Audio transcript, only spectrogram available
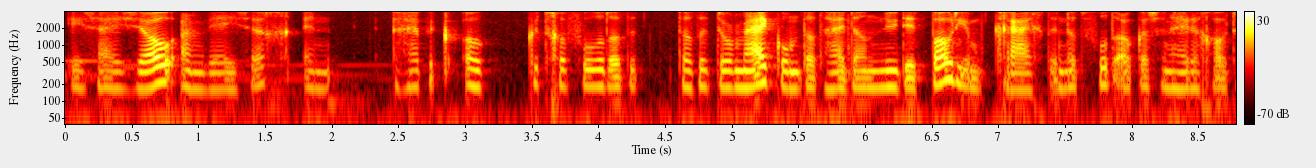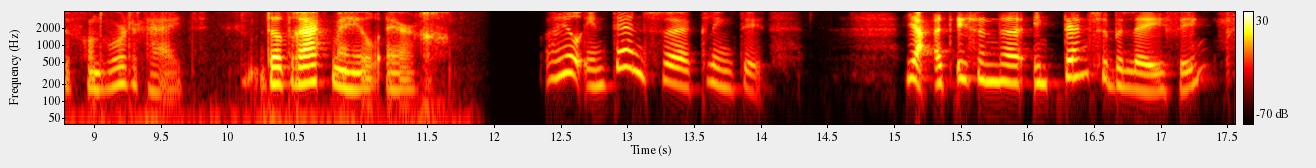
is hij zo aanwezig en heb ik ook het gevoel dat het, dat het door mij komt dat hij dan nu dit podium krijgt. En dat voelt ook als een hele grote verantwoordelijkheid. Dat raakt me heel erg. Heel intens uh, klinkt dit. Ja, het is een uh, intense beleving.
